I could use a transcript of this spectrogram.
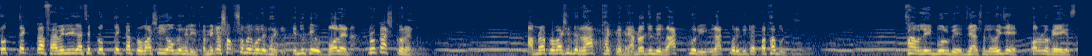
প্রত্যেকটা ফ্যামিলির কাছে প্রত্যেকটা প্রবাসী অবহেলিত। আমি এটা সবসময় বলে থাকি, কিন্তু কেউ বলে না, প্রকাশ করে না। আমরা প্রবাসীদের রাগ থাকতে নেই। আমরা যদি রাগ করি, রাগ করে দুইটা কথা বলি, তাহলেই বলবে যে আসলে ওই যে পরলোক হয়ে গেছে।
